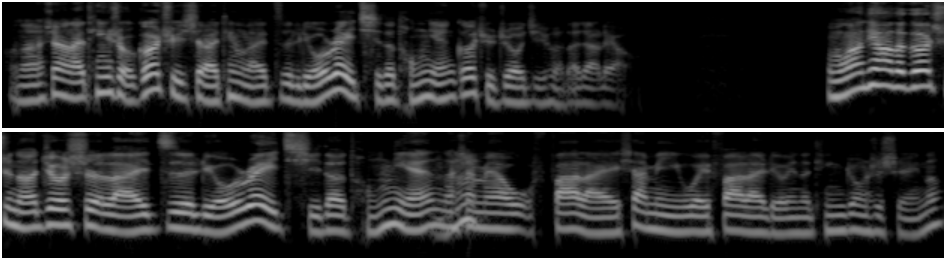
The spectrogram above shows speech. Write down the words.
好，那现在来听一首歌曲，一起来听来自刘瑞琦的《童年》歌曲，之后继续和大家聊。我们刚刚听到的歌曲呢，就是来自刘瑞琦的《童年》。那下面要发来下面一位发来留言的听众是谁呢？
